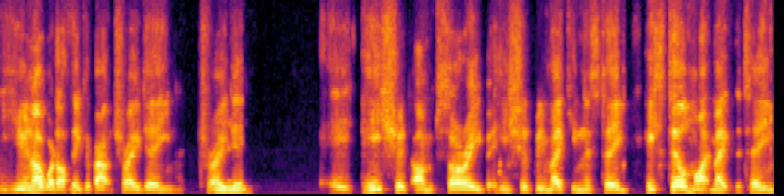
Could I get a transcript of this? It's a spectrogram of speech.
you know what I think about Trey Dean. Trey Mm. Dean, he, he should. I'm sorry, but he should be making this team. He still might make the team.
